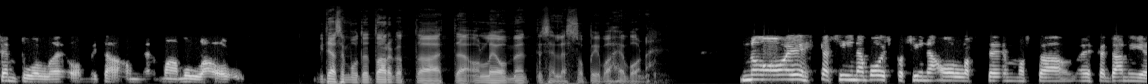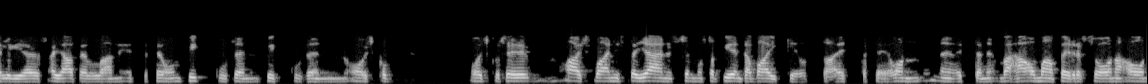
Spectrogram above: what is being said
sen puolelle ole mitään ongelmaa mulla ollut. Mitä se muuten tarkoittaa, että on Leo Mönttiselle sopiva hevonen? No ehkä siinä, voisiko siinä olla semmoista, ehkä Danielia, jos ajatellaan, niin että se on pikkusen, pikkusen, olisiko, olisiko se Icewineista jäänyt semmoista pientä vaikeutta, että se on, että ne vähän oma persoona on,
